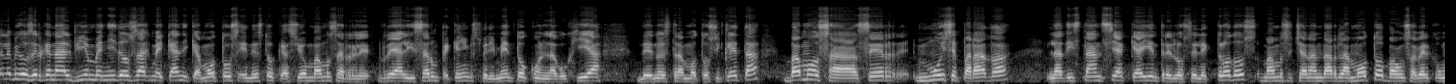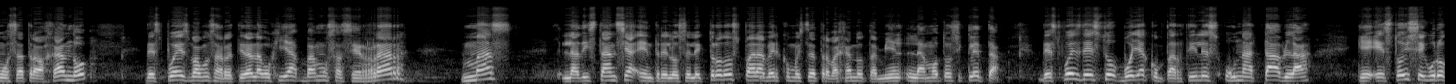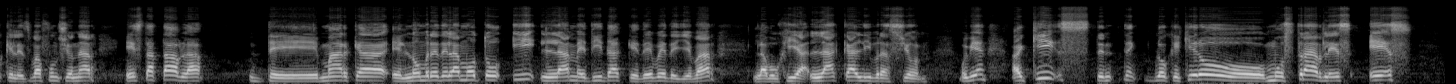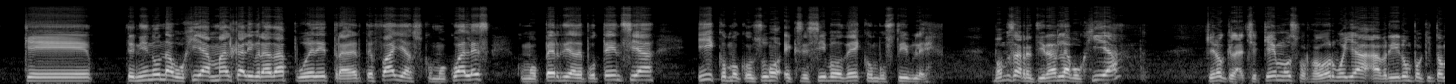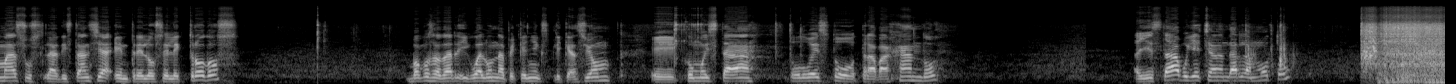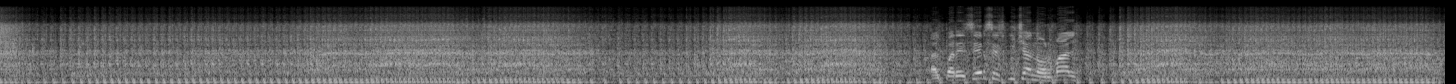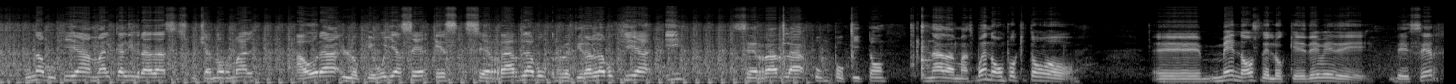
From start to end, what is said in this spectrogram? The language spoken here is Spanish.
Hola amigos del canal? Bienvenidos a Mecánica Motos. En esta ocasión vamos a re realizar un pequeño experimento con la bujía de nuestra motocicleta. Vamos a hacer muy separada la distancia que hay entre los electrodos. Vamos a echar a andar la moto, vamos a ver cómo está trabajando. Después vamos a retirar la bujía, vamos a cerrar más la distancia entre los electrodos para ver cómo está trabajando también la motocicleta. Después de esto voy a compartirles una tabla que estoy seguro que les va a funcionar. Esta tabla te marca el nombre de la moto y la medida que debe de llevar la bujía, la calibración. Muy bien, aquí lo que quiero mostrarles es que teniendo una bujía mal calibrada puede traerte fallas, como cuáles, como pérdida de potencia y como consumo excesivo de combustible. Vamos a retirar la bujía Quiero que la chequemos, por favor. Voy a abrir un poquito más la distancia entre los electrodos. Vamos a dar igual una pequeña explicación eh, cómo está todo esto trabajando. Ahí está, voy a echar a andar la moto. Al parecer se escucha normal. Una bujía mal calibrada se escucha normal. Ahora lo que voy a hacer es cerrar la, retirar la bujía y cerrarla un poquito nada más. Bueno, un poquito eh, menos de lo que debe de, ser.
